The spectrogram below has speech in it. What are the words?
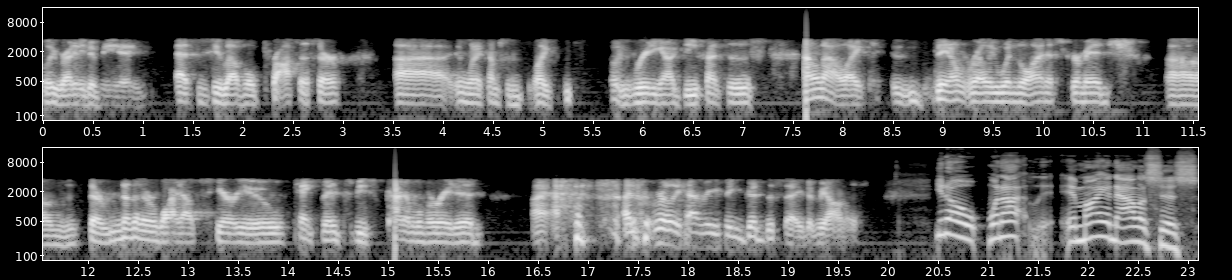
really ready to be a SEC level processor. Uh, when it comes to like like reading out defenses. I don't know, like they don't really win the line of scrimmage. Um, they're none of their wideouts scare you. Tank Bigsby's kind of overrated. I I don't really have anything good to say, to be honest. You know, when I in my analysis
